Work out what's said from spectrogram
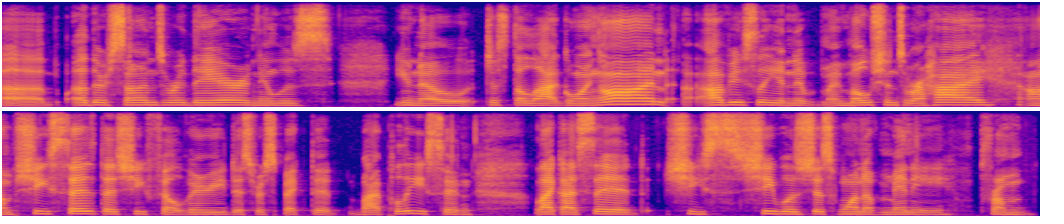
uh, other sons were there, and it was, you know, just a lot going on, obviously, and the emotions were high. Um, she says that she felt very disrespected by police, and like I said, she she was just one of many from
